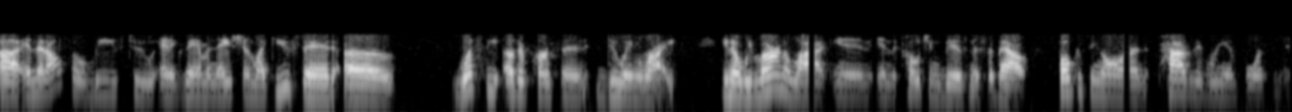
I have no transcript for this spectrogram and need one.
uh, and that also leads to an examination, like you said, of what's the other person doing right? You know, we learn a lot in in the coaching business about focusing on positive reinforcement.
